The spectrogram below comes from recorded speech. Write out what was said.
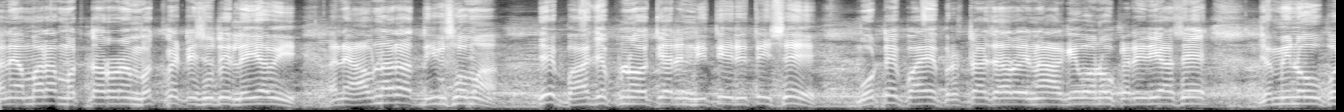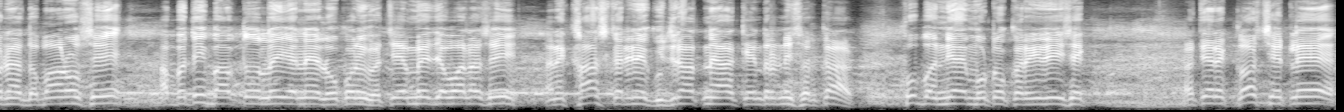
અને અમારા મતદારોને મતપેટી સુધી લઈ આવી અને આવનારા દિવસોમાં જે ભાજપનો અત્યારે નીતિ રીતિ છે, મોટે પાયે ભ્રષ્ટાચારો એના આગેવાનો કરી રહ્યા છે, જમીનો ઉપરના દબાણો છે, આ બધી બાબતો લઈ અને લોકોની વચ્ચે અમે જવાના છે અને ખાસ કરીને ગુજરાતને આ કેન્દ્રની સરકાર ખૂબ અન્યાય મોટો કરી રહી છે. અત્યારે કચ્છ એટલે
